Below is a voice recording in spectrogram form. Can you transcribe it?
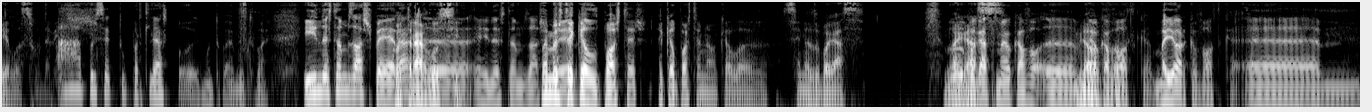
pela segunda vez. Ah, por isso é que tu partilhaste. Pois, muito bem, muito bem. E ainda estamos à espera. Contra a Rússia. uh, ainda estamos à Lembras-te daquele póster? Aquele póster não, aquela cena do bagaço. O bagaço maior que a, vo- uh, melhor que a vodka. Maior que a vodka. Uh,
